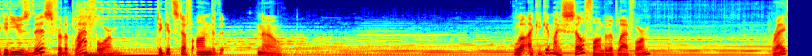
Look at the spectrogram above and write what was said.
I could use this for the platform to get stuff onto the... No. Well, I could get myself onto the platform. Right?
